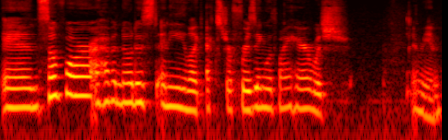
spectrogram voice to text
And so far, I haven't noticed any like extra frizzing with my hair, which I mean,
